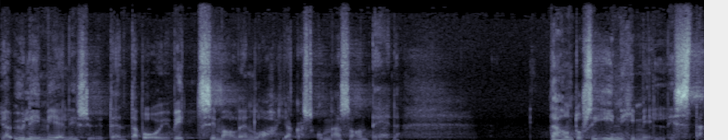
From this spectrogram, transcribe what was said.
ja ylimielisyyteen, että voi vitsi, mä olen lahjakas, kun mä saan tehdä. Tämä on tosi inhimillistä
